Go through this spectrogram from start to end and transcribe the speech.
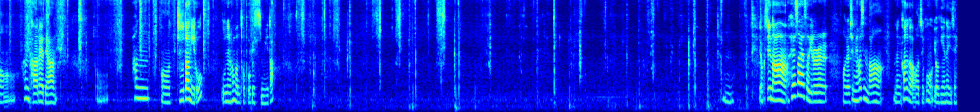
어, 한 달에 대한 어, 한 어, 주 단위로 운을 한번 더 보겠습니다. 음, 역시나 회사에서 일을 어, 열심히 하신다는 카드가 나와가지고 여기에는 이제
